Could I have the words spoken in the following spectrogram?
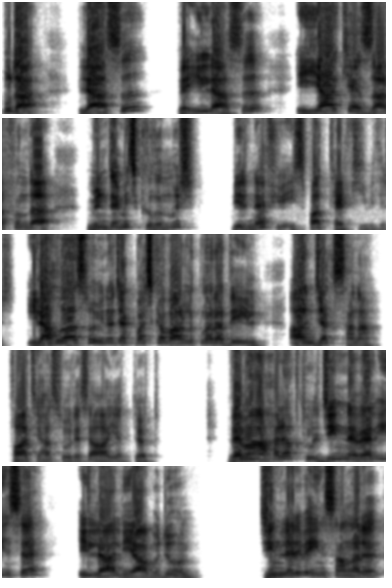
Bu da lası ve illası İyyâke zarfında mündemiç kılınmış bir nefyü ispat terkibidir. İlahlığa soyunacak başka varlıklara değil ancak sana. Fatiha suresi ayet 4. Ve ma halaktul cinne vel inse illa liyabudun. Cinleri ve insanları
